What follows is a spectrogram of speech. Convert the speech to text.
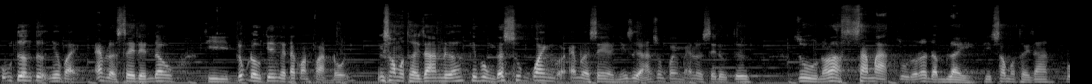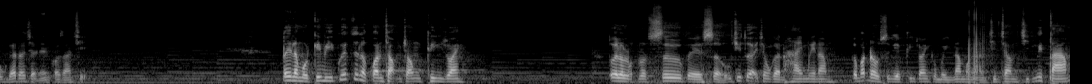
cũng tương tự như vậy FLC đến đâu thì lúc đầu tiên người ta còn phản đối. Nhưng sau một thời gian nữa, cái vùng đất xung quanh của FLC ở những dự án xung quanh mà FLC đầu tư, dù nó là sa mạc, dù nó là đầm lầy, thì sau một thời gian, vùng đất đã trở nên có giá trị. Đây là một cái bí quyết rất là quan trọng trong kinh doanh. Tôi là một luật sư về sở hữu trí tuệ trong gần 20 năm. Tôi bắt đầu sự nghiệp kinh doanh của mình năm 1998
